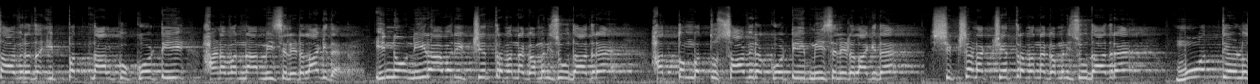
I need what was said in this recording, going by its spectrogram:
ಸಾವಿರದ ಇಪ್ಪತ್ನಾಲ್ಕು ಕೋಟಿ ಹಣವನ್ನ ಮೀಸಲಿಡಲಾಗಿದೆ. ಇನ್ನು ನೀರಾವರಿ ಕ್ಷೇತ್ರವನ್ನ ಗಮನಿಸುವುದಾದರೆ ಹತ್ತೊಂಬತ್ತು ಸಾವಿರ ಕೋಟಿ ಮೀಸಲಿಡಲಾಗಿದೆ. ಶಿಕ್ಷಣ ಕ್ಷೇತ್ರವನ್ನ ಗಮನಿಸುವುದಾದರೆ ಮೂವತ್ತೇಳು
